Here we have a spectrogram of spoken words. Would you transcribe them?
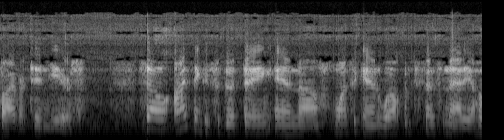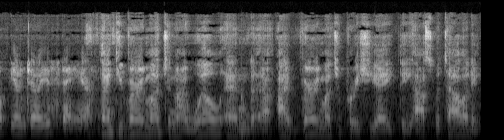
five or ten years? So I think it's a good thing. And uh, once again, welcome to Cincinnati. I hope you enjoy your stay here. Thank you very much, and I will. And uh, I very much appreciate the hospitality.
